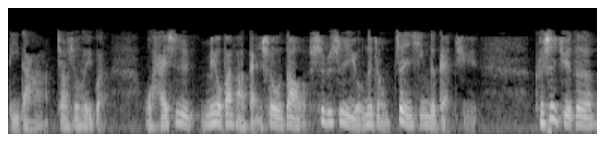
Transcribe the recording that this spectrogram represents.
抵达教师会馆，我还是没有办法感受到是不是有那种振兴的感觉。可是觉得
